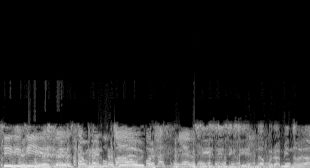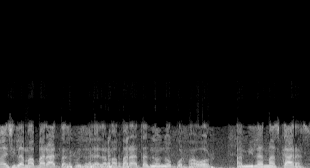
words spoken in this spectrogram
Sí, sí, sí, Usted está aumenta su deuda. por las culebras. Sí, sí, sí, sí. No, pero a mí no me van a decir las más baratas, pues, o sea, las más baratas, no, no, por favor. A mí las más caras.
